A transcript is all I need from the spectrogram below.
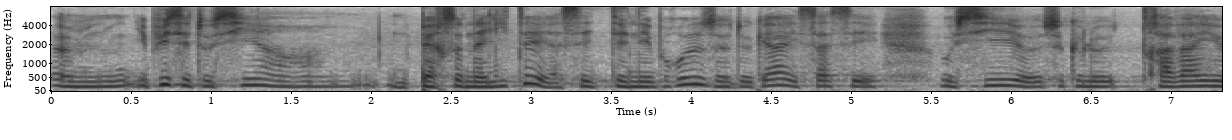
et puis c'est aussi une personnalité assez ténébreuse de gars, et ça c'est aussi ce que le travail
